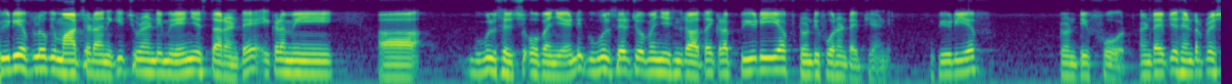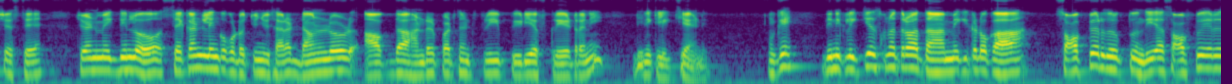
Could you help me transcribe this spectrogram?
పీడిఎఫ్లోకి మార్చడానికి చూడండి మీరు ఏం చేస్తారంటే ఇక్కడ మీ గూగుల్ సెర్చ్ ఓపెన్ చేయండి. గూగుల్ సెర్చ్ ఓపెన్ చేసిన తర్వాత ఇక్కడ పీడిఎఫ్ ట్వంటీ ఫోర్ అని టైప్ చేయండి. పీడిఎఫ్ ట్వంటీ ఫోర్ అని టైప్ చేసి ఎంటర్ ప్రెస్ చేస్తే చూడండి మీకు దీనిలో సెకండ్ లింక్ ఒకటి వచ్చింది చూసారా? Download of the hundred percent free PDF creator అని దీన్ని క్లిక్ చేయండి. ఓకే? దీన్ని క్లిక్ చేసుకున్న తర్వాత మీకు ఇక్కడ ఒక సాఫ్ట్వేర్ దొరుకుతుంది. ఆ సాఫ్ట్వేర్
